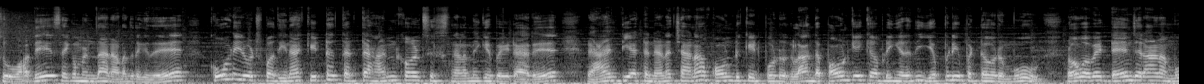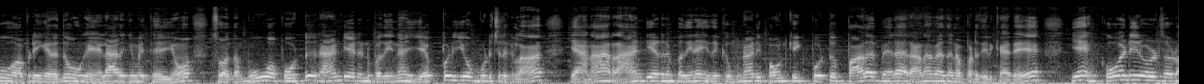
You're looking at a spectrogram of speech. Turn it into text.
ஸோ அதே செகமெண்ட் தான் நடந்திருக்குது. கோடி ரோட்ஸ் பார்த்தீங்கன்னா கிட்டத்தட்ட அன்கான்சியஸ் நிலைமைக்கு போயிட்டார். ரேண்டியாட்ட நினச்சானா பவுண்டு கேக் போட்டிருக்கலாம். அந்த பவுண்ட் கேக் அப்படிங்கிறது எப்படிப்பட்ட ஒரு மூவ் ரொம்பவே டேஞ்சரான மூவ் அப்படிங்கிறது உங்கள் எல்லாருக்குமே தெரியும். ஸோ அந்த மூவை போட்டு ரேண்டியாட்டன் பார்த்தீங்கன்னா எப்படியோ முடிச்சிருக்கலாம். ஏன்னா ரேண்டியாட்டன் பார்த்தீங்கன்னா இதுக்கு முன்னாடி பவுண்ட் கேக் போட்டு பல பேரை ரணவேதனைப்படுத்தியிருக்காரு. ஏன்? கோடி ரோட்ஸோட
